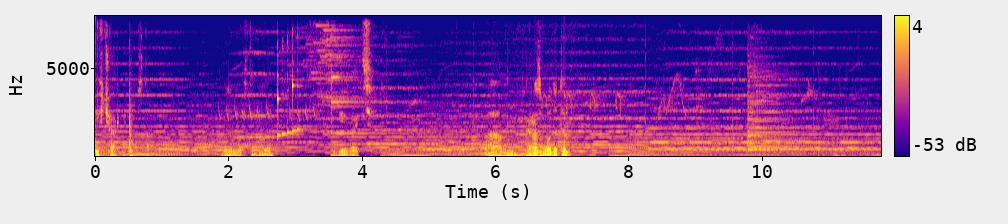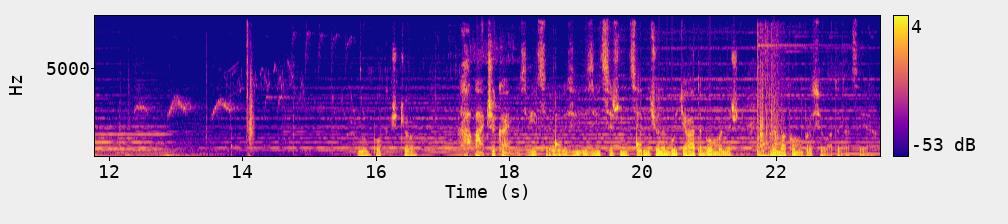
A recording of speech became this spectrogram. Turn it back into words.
вівчарню поставимо. Будемо з тобою вівець ем, розводити. Ну, поки що. А, чекай, звідси, звідси ж нічого не буду тягати, бо в мене ж нема кому працювати на це. Я.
